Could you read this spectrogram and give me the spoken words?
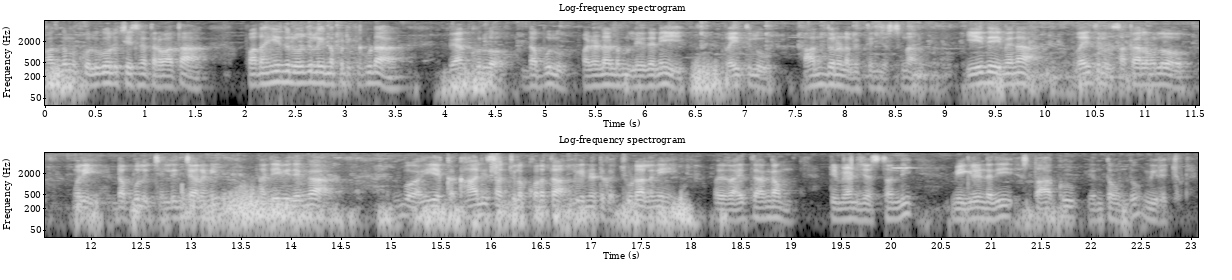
కందును కొనుగోలు చేసిన తర్వాత పదహైదు రోజులైనప్పటికీ కూడా బ్యాంకుల్లో డబ్బులు పడడం లేదని రైతులు ఆందోళన వ్యక్తం చేస్తున్నారు. ఏదేమైనా రైతులు సకాలంలో మరి డబ్బులు చెల్లించాలని అదేవిధంగా ఈ యొక్క ఖాళీ సంచుల కొరత లేనట్టుగా చూడాలని మరి రైతాంగం డిమాండ్ చేస్తుంది. మిగిలినది స్టాకు ఎంత ఉందో మీరే చూడండి.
